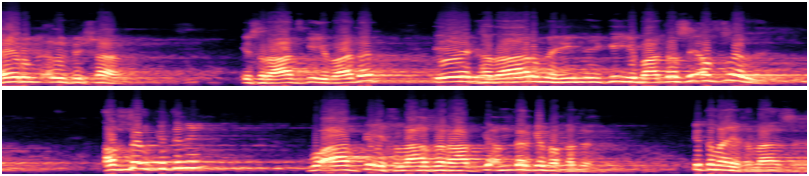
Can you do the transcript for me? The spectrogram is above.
خیر الفشار اس رات کی عبادت ایک ہزار مہینے کی عبادت سے افضل ہے۔ افضل کتنی؟ وہ آپ کے اخلاص اور آپ کے اندر کے بقدر۔ کتنا اخلاص ہے،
